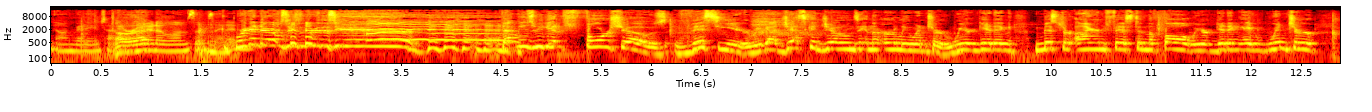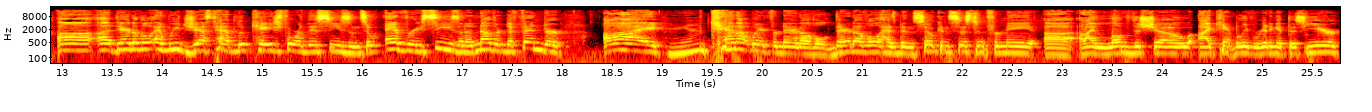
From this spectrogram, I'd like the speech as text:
No, I'm ready to talk All about right. Daredevil. I'm so excited. We're getting Daredevil season three this year. that means we get four shows this year. We got Jessica Jones in the early winter. We are getting Mister Iron Fist in the fall. We are getting a winter uh, uh, Daredevil, and we just had Luke Cage for this season. So every season, another Defender. I Yeah. cannot wait for Daredevil. Daredevil has been so consistent for me. Uh, I love the show. I can't believe we're getting it this year.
